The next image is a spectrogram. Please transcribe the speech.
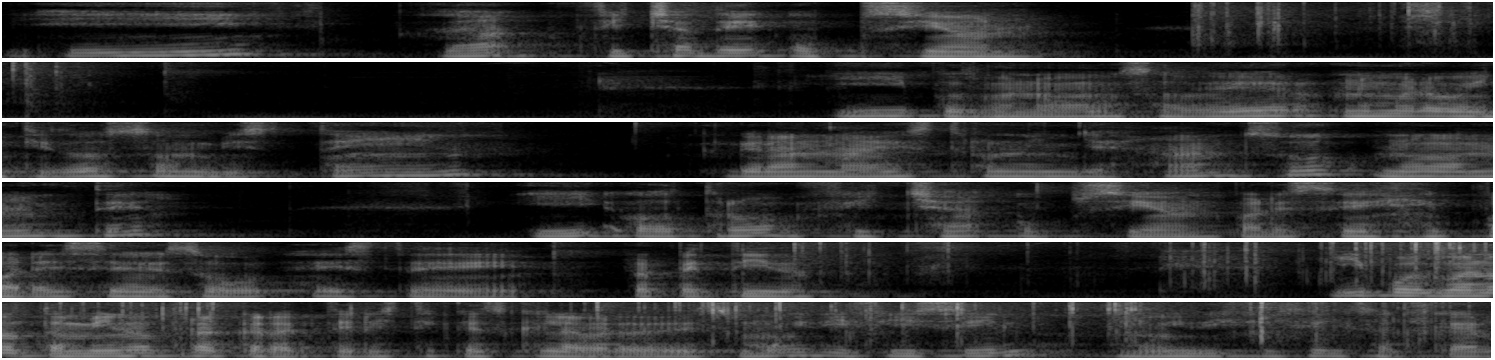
y la ficha de opción. Y pues bueno, vamos a ver. Número 22, Zombie Stain. Gran Maestro Ninja Hanzo, nuevamente. Y otro ficha opción. Parece, parece este, repetido. Y pues bueno, también otra característica es que la verdad es muy difícil, muy difícil sacar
